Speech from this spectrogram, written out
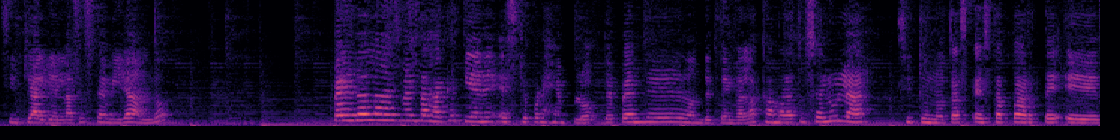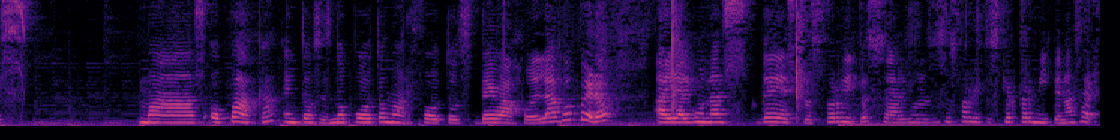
sin que alguien las esté mirando. Pero la desventaja que tiene es que, por ejemplo, depende de donde tenga la cámara tu celular, si tú notas esta parte es más opaca, entonces no puedo tomar fotos debajo del agua, pero hay algunas de estos forritos, algunos de esos forritos que permiten hacer.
